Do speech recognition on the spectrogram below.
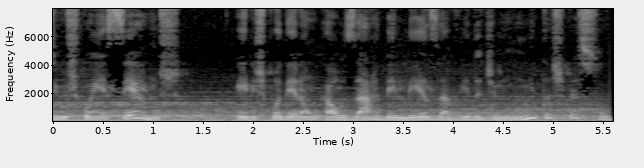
se os conhecermos, eles poderão causar beleza à vida de muitas pessoas.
